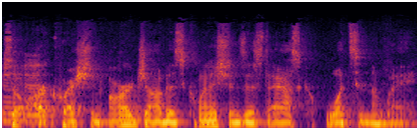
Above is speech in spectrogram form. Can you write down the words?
So mm-hmm. our question, our job as clinicians is to ask what's in the way,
